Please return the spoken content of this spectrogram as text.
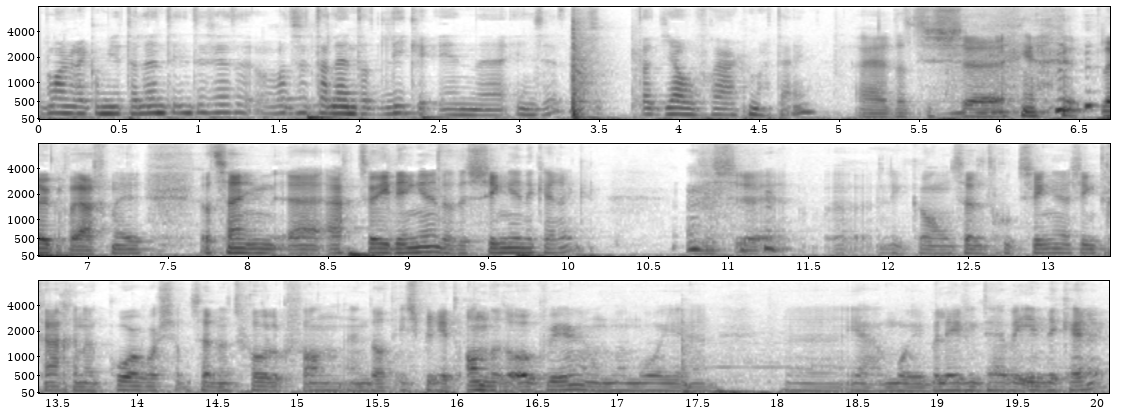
belangrijk om je talenten in te zetten, wat is het talent dat Lieke in, uh, inzet? Is dat jouw vraag, Martijn? Uh, dat is leuke vraag. Nee, dat zijn eigenlijk twee dingen. Dat is zingen in de kerk. Dus die kan ontzettend goed zingen, zingt graag in een koor, wordt ze ontzettend vrolijk van. En dat inspireert anderen ook weer om een mooie, uh, ja, een mooie beleving te hebben in de kerk.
